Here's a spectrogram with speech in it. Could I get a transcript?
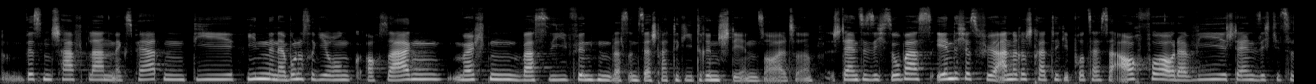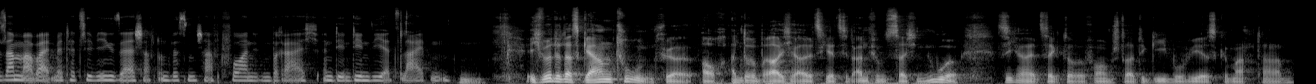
Wissenschaftlern, Experten, die Ihnen in der Bundesregierung auch sagen möchten, was Sie finden, was in dieser Strategie drinstehen sollte. Stellen Sie sich sowas Ähnliches für andere Strategieprozesse auch vor oder wie stellen Sie sich die Zusammenarbeit mit der Zivilgesellschaft und Wissenschaft vor in diesem Bereich, in den, den Sie jetzt leiten? Hm. Ich würde das gern tun für auch andere Bereiche als jetzt in Anführungszeichen Anführungszeichen nur Sicherheitssektorreformstrategie, wo wir es gemacht haben.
